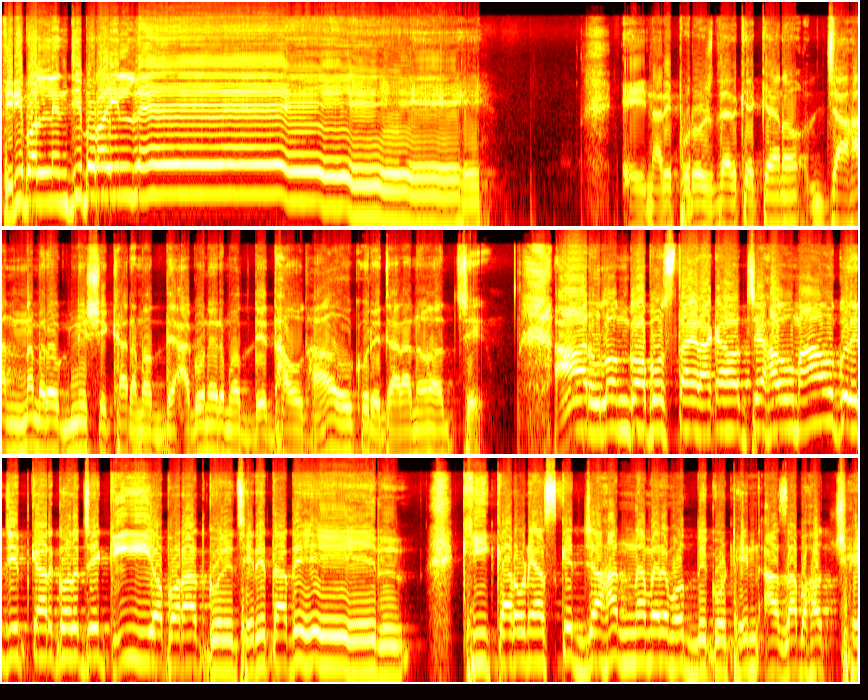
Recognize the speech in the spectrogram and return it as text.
তিনি বললেন, জিবরাইল রে এই নারী পুরুষদেরকে কেন জাহান নামের অগ্নি শিখার মধ্যে, আগুনের মধ্যে ধাও ধাও করে জ্বালানো হচ্ছে? আর উলঙ্গ অবস্থায় রাখা হচ্ছে, হাউ মাও করে চিৎকার করেছে, কি অপরাধ করেছে রে তাদের? কি কারণে আজকে জাহান নামের মধ্যে কঠিন আজাব হচ্ছে?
